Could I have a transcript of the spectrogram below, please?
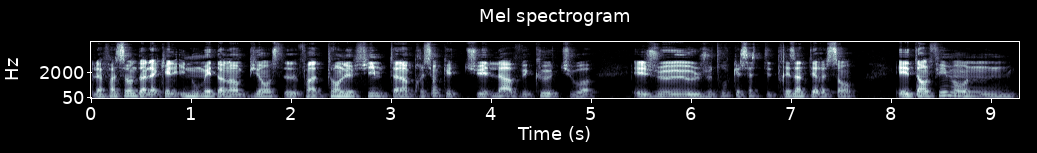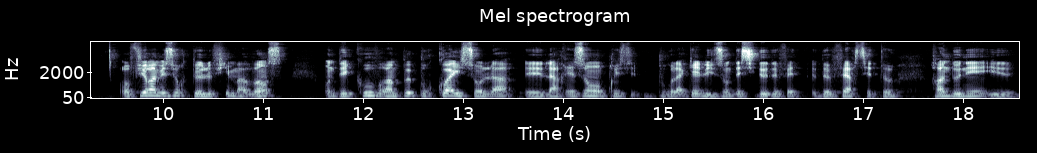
la façon dans laquelle ils nous mettent dans l'ambiance, euh, enfin dans le film, t'as l'impression que tu es là avec eux, tu vois. Et je, je trouve que ça c'était très intéressant. Et dans le film, on, au fur et à mesure que le film avance, on découvre un peu pourquoi ils sont là et la raison pour laquelle ils ont décidé de, fait- de faire cette euh, randonnée.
